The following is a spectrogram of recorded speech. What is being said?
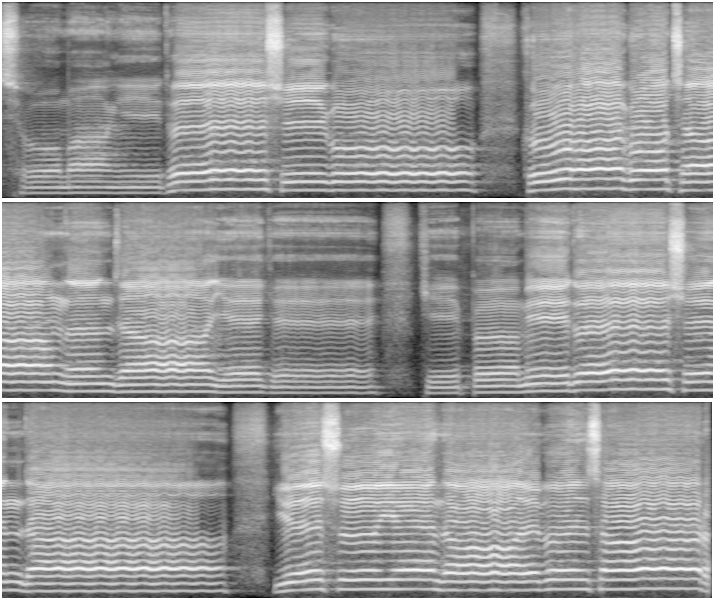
소망이 되시고 구하고 찾는 자에게 기쁨이 되신다. 예수의 넓은 사랑을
